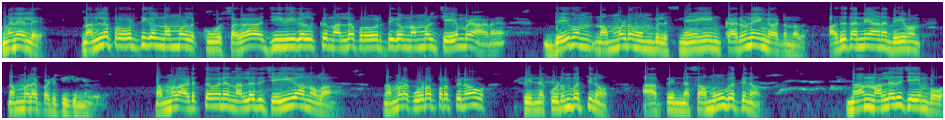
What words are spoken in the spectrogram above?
അങ്ങനെയല്ലേ? നല്ല പ്രവൃത്തികൾ നമ്മൾ സഹജീവികൾക്ക് നല്ല പ്രവൃത്തികൾ നമ്മൾ ചെയ്യുമ്പോഴാണ് ദൈവം നമ്മുടെ മുമ്പിൽ സ്നേഹയും കരുണയും കാട്ടുന്നത്. അത് തന്നെയാണ് ദൈവം നമ്മളെ പഠിപ്പിക്കുന്നത്. നമ്മൾ അടുത്തവനെ നല്ലത് ചെയ്യുക എന്നുള്ളതാണ്. നമ്മുടെ കൂടപ്പുറപ്പിനോ പിന്നെ കുടുംബത്തിനോ ആ പിന്നെ സമൂഹത്തിനോ നാം നല്ലത് ചെയ്യുമ്പോൾ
